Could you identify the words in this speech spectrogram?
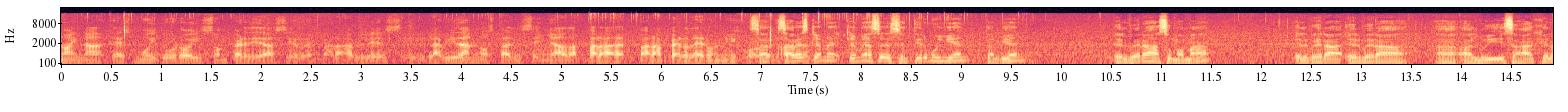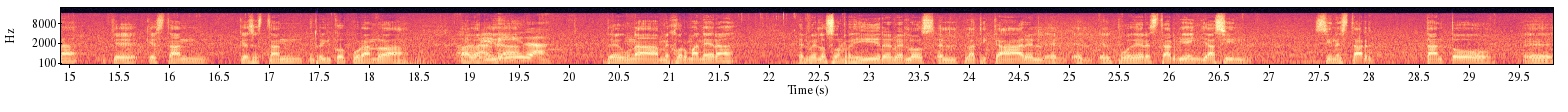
no hay nada, que es muy duro y son pérdidas irreparables y la vida no está diseñada para, para perder un hijo. Sa- ¿Sabes qué me, qué me hace sentir muy bien también? El ver a su mamá, el ver a, el ver a, a- a Luis, a Ángela, que, que están, que se están reincorporando a, a la, vida, de una mejor manera. El verlos sonreír, el verlos, el platicar, el- el poder estar bien ya sin, sin estar tanto eh,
